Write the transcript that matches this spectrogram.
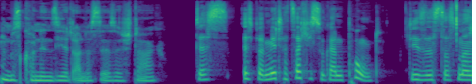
Und das kondensiert alles sehr, sehr stark. Das ist bei mir tatsächlich sogar ein Punkt. Dieses, dass man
